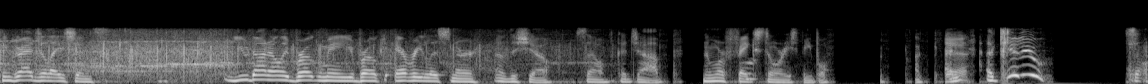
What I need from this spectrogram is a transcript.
Congratulations. You not only broke me, you broke every listener of the show. So good job. No more fake stories, people. I, Yeah. I, I kill you. So.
